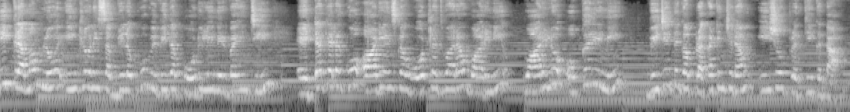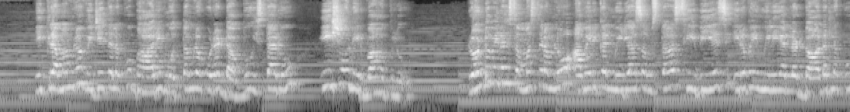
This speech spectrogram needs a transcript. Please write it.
ఈ క్రమంలో ఇంట్లోని సభ్యులకు వివిధ పోటీలు నిర్వహించి ఎట్టకెలకు ఆడియన్స్ ల ఓట్ల ద్వారా వారిని వారిలో ఒకరిని విజేతగా ప్రకటించడం ఈ షో ప్రత్యేకత. ఈ క్రమంలో విజేతలకు భారీ మొత్తంలో కూడా డబ్బు ఇస్తారు ఈ షో నిర్వాహకులు. రెండు వేల సంవత్సరంలో అమెరికన్ మీడియా సంస్థ సిబిఎస్ ఇరవై మిలియన్ల డాలర్లకు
